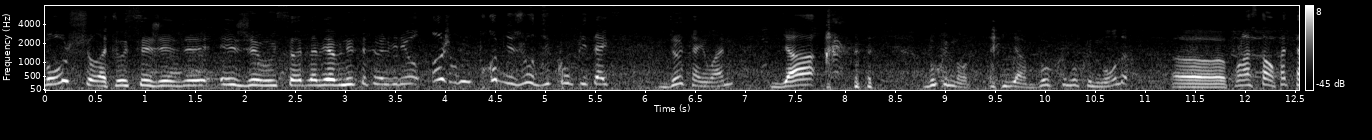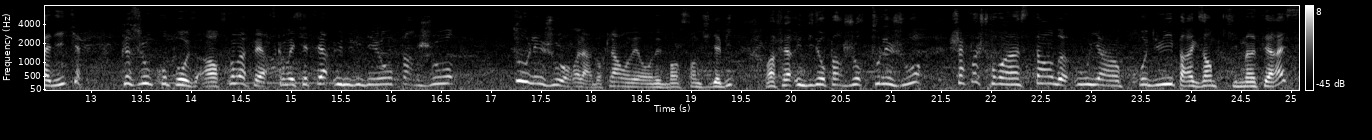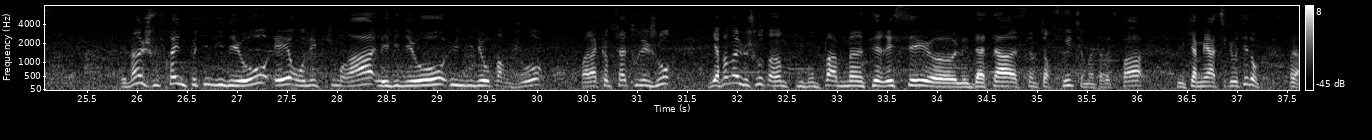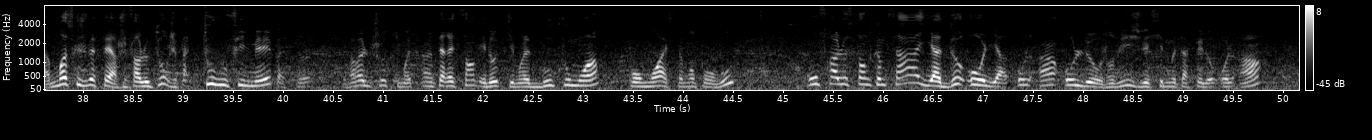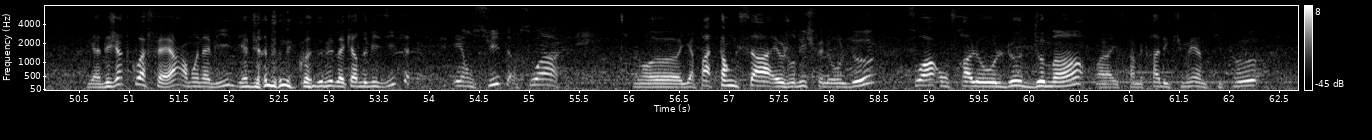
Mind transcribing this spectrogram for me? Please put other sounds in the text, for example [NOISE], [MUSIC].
Bonjour à tous, c'est GG et je vous souhaite la bienvenue à cette nouvelle vidéo. Aujourd'hui, premier jour du Complitex de Taïwan. Il y a [LAUGHS] beaucoup de monde. [LAUGHS] Il y a beaucoup, beaucoup de monde. Euh, pour l'instant, pas de panique. Que je vous propose Alors, ce qu'on va faire, c'est qu'on va essayer de faire une vidéo par jour, tous les jours. Voilà, donc là, on est, on est devant le stand Gigabit. On va faire une vidéo par jour, tous les jours. Chaque fois je trouve un stand où il y a un produit, par exemple, qui m'intéresse, eh ben, je vous ferai une petite vidéo et on écumera les vidéos, une vidéo par jour. Voilà, comme ça tous les jours. Il y a pas mal de choses, par exemple, qui ne vont pas m'intéresser. euh, les data center switch, ça ne m'intéresse pas. Les caméras de sécurité. Donc voilà, moi ce que je vais faire, je vais faire le tour. Je ne vais pas tout vous filmer parce qu'il y a pas mal de choses qui vont être intéressantes et d'autres qui vont être beaucoup moins pour moi et certainement pour vous. On fera le stand comme ça. Il y a deux halls. Il y a hall 1, hall 2. Aujourd'hui, je vais essayer de me taper le hall 1. Il y a déjà de quoi faire, à mon avis. Il y a déjà [LAUGHS] donné quoi donner de la carte de visite. Et ensuite, soit il n'y a pas tant que ça et aujourd'hui je fais le hall 2, soit on fera le hall 2 demain. Voilà, il se permettra d'écumer un petit peu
